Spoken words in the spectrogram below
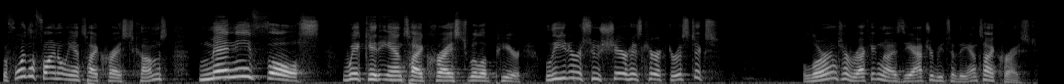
Before the final Antichrist comes, many false, wicked Antichrists will appear. Leaders who share his characteristics. Learn to recognize the attributes of the Antichrist.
